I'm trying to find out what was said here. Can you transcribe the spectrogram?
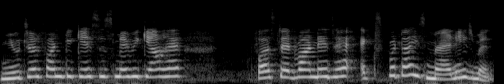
म्यूचुअल फंड के केसेस में भी क्या है? फ़र्स्ट एडवांटेज है एक्सपर्टाइज मैनेजमेंट।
